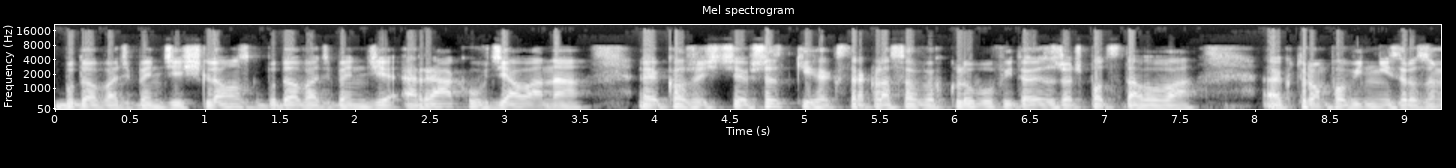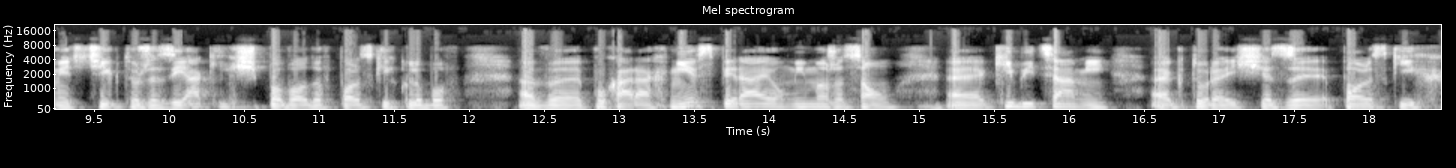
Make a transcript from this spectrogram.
budować będzie Śląsk, budować będzie Raków, działa na e, korzyść wszystkich ekstraklasowych klubów i to jest rzecz podstawowa, którą powinni zrozumieć ci, którzy z jakichś powodów polskich klubów w pucharach nie wspierają, mimo że są kibicami którejś z polskich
